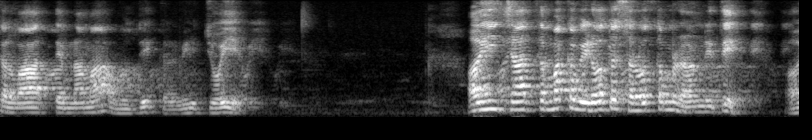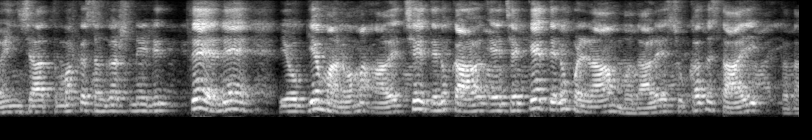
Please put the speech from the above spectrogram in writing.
કરવા તેમનામાં વૃદ્ધિ કરવી જોઈએ. અહિંસાત્મક વિરોધ સર્વોત્તમ રણનીતિ અહિંસાત્મક સંઘર્ષની રીતે એને યોગ્ય માનવામાં આવે છે. તેનું કારણ એ છે કે તેનું પરિણામ વધારે સુખદ, સ્થાયી તથા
